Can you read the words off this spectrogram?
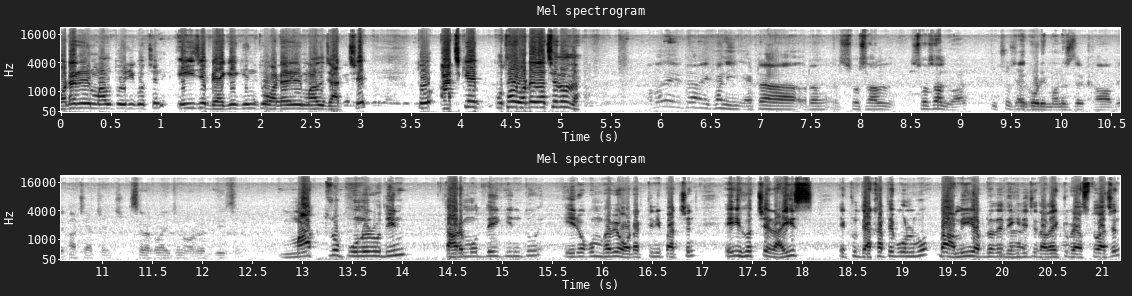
অর্ডারের মাল তৈরি করছেন এই যে ব্যাগে কিন্তু অর্ডারের মাল যাচ্ছে। তো আজকে কোথায় অর্ডার আছে দাদা? আমাদের এটা এখানেই একটা ওটা সোশ্যাল সোশ্যাল ওয়ার্ক Social গরিব মানুষদের খাওয়াবে। আচ্ছা আচ্ছা আচ্ছা। সেরকম একজন অর্ডার দিয়েছে। মাত্র পনেরো দিন তার মধ্যেই কিন্তু এরকম ভাবে অর্ডার তিনি পাচ্ছেন। এই হচ্ছে রাইস একটু দেখাতে বলব বা আমি আপনাদের দেখিয়ে দিচ্ছি দাদা একটু ব্যস্ত আছেন।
